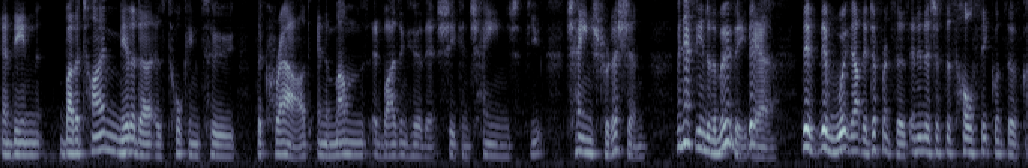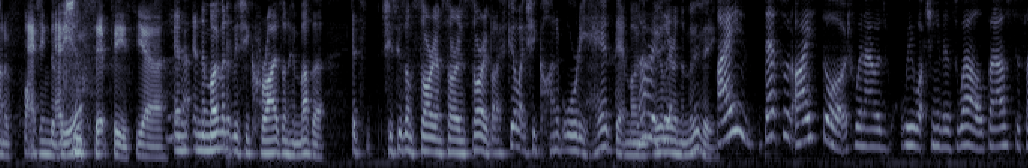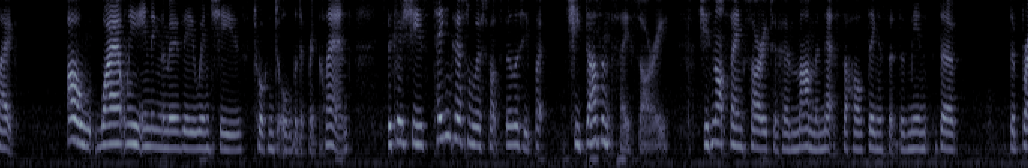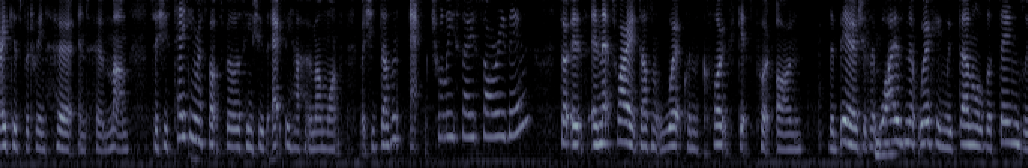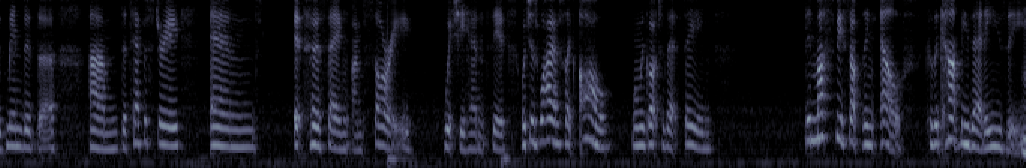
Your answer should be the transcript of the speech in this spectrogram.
And then by the time Merida is talking to the crowd and the mum's advising her that she can change fu- change tradition, I mean that's the end of the movie. That's Yeah. they've they've worked out their differences, and then there's just this whole sequence of kind of fighting the Action bear. set piece, yeah. And Yeah. in the moment when she cries on her mother, it's she says, "I'm sorry, I'm sorry, I'm sorry," but I feel like she kind of already had that moment No, see, earlier in the movie. I that's what I thought when I was rewatching it as well, but I was just like, oh, why aren't we ending the movie when she's talking to all the different clans? Because she's taking personal responsibility, but she doesn't say sorry. She's not saying sorry to her mum, and that's the whole thing is that the men the the break is between her and her mum. So she's taking responsibility, she's acting how her mum wants, but she doesn't actually say sorry then. So it's and that's why it doesn't work when the cloak gets put on the bear. She's like, "Why isn't it working? We've done all the things. We've mended the um, the tapestry, and it's her saying I'm sorry, which she hadn't said. Which is why I was like, oh, when we got to that scene, there must be something else because it can't be that easy,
